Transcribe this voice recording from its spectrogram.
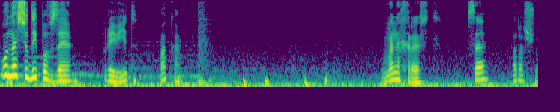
Вона сюди повзе. Привіт, пока. У мене хрест. Все, хорошо.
